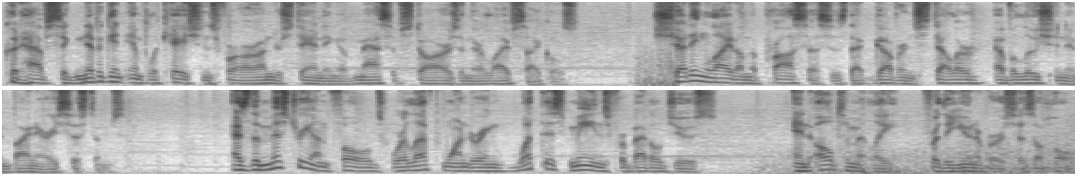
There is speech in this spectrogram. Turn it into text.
could have significant implications for our understanding of massive stars and their life cycles, shedding light on the processes that govern stellar evolution in binary systems. As the mystery unfolds, we're left wondering what this means for Betelgeuse and ultimately for the universe as a whole.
